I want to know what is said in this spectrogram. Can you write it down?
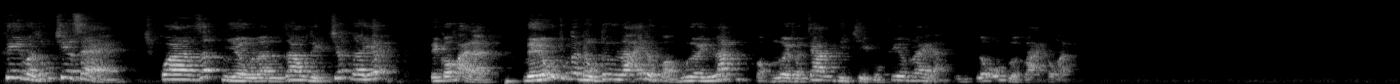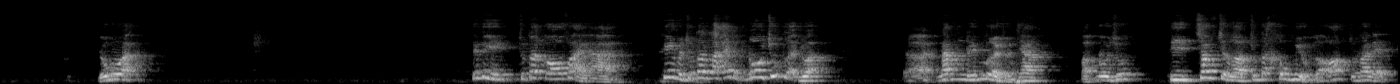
khi mà Dũng chia sẻ qua rất nhiều lần giao dịch trước đây ấy, thì có phải là nếu chúng ta đầu tư lãi được khoảng 15 hoặc 10 phần trăm thì chỉ một phiên này là lỗ ngược lại không ạ? Đúng không ạ? Thế thì chúng ta có phải là khi mà chúng ta lãi được đôi chút lợi nhuận 5 đến 10 phần trăm hoặc đôi chút, thì trong trường hợp chúng ta không hiểu rõ, chúng ta lại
